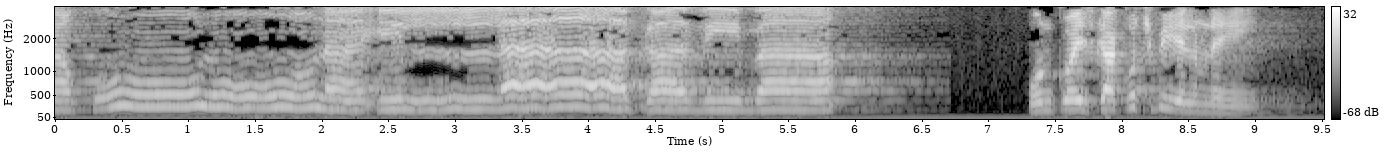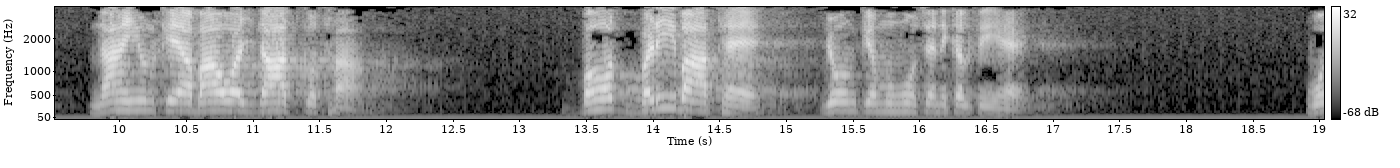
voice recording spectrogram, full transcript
يقولون إلا كذبا ان کو اس کا کچھ بھی علم نہیں نہ ہی ان کے اباؤ اجداد کو تھا بہت بڑی بات ہے جو ان کے منہوں سے نکلتی ہے وہ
